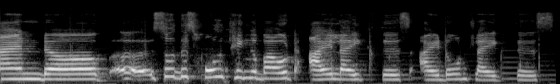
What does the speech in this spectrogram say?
And uh, uh, so this whole thing about i like this i don't like this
